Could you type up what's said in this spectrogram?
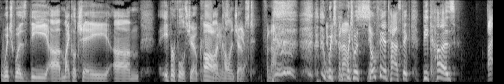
which was the uh, Michael Che um, April Fool's joke Oh, on was- Colin yeah, Jost. phenomenal. was which phenomenal. which was so Yeah. fantastic because I,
